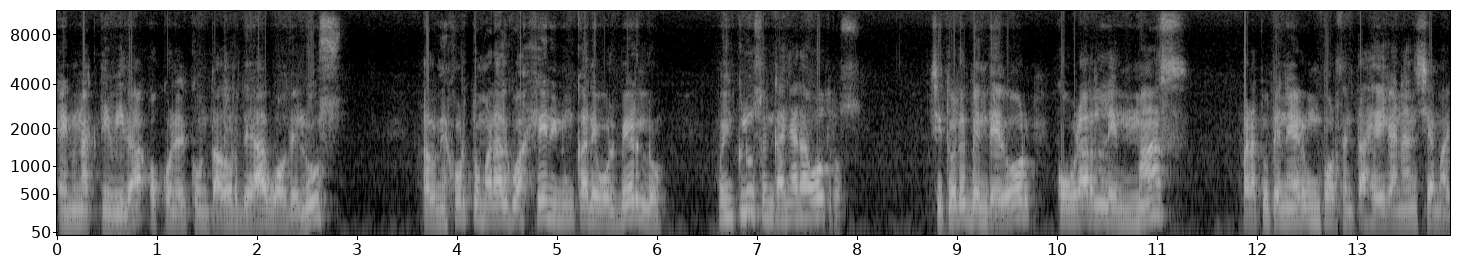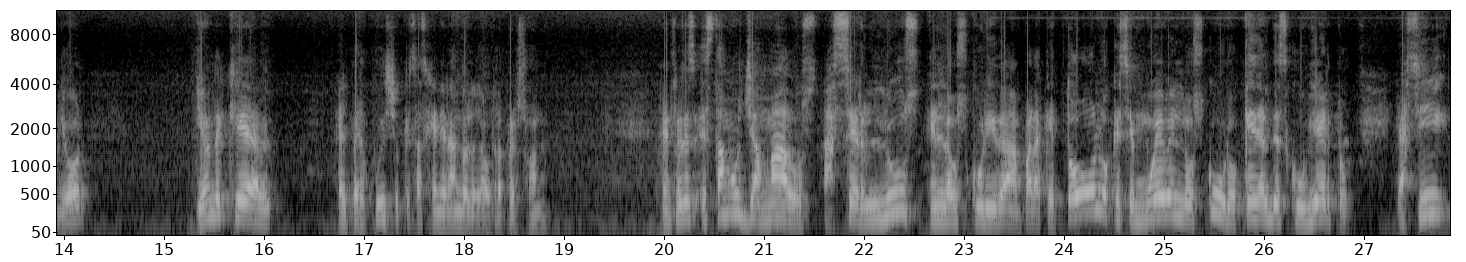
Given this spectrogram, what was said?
en una actividad o con el contador de agua o de luz, a lo mejor tomar algo ajeno y nunca devolverlo, o incluso engañar a otros. Si tú eres vendedor, cobrarle más para tú tener un porcentaje de ganancia mayor. ¿Y dónde queda el, perjuicio que estás generándole a la otra persona? Entonces estamos llamados a ser luz en la oscuridad para que todo lo que se mueve en lo oscuro quede al descubierto. Así,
